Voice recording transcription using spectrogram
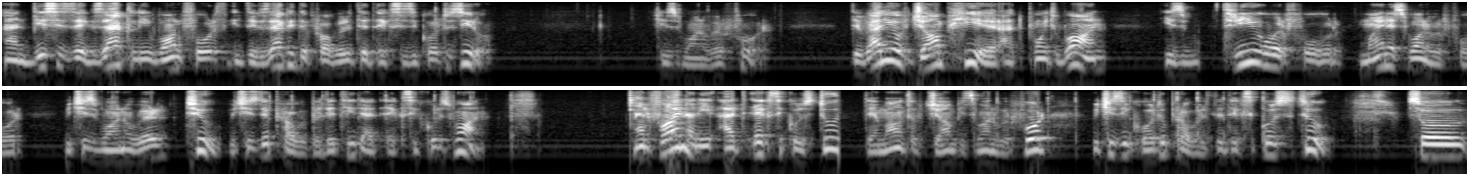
and this is exactly 1 fourth is exactly the probability that x is equal to 0 which is 1 over 4. The value of jump here at point 1 is 3 over 4 minus 1 over 4 which is 1 over 2, which is the probability that x equals 1. And finally, at x equals 2, the amount of jump is 1 over 4, which is equal to probability that x equals 2. So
